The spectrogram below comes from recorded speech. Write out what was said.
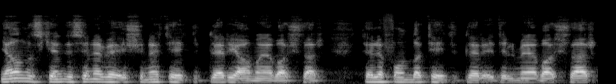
Yalnız kendisine ve eşine tehditler yağmaya başlar. Telefonda tehditler edilmeye başlar.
